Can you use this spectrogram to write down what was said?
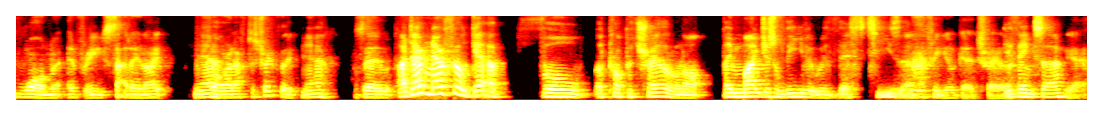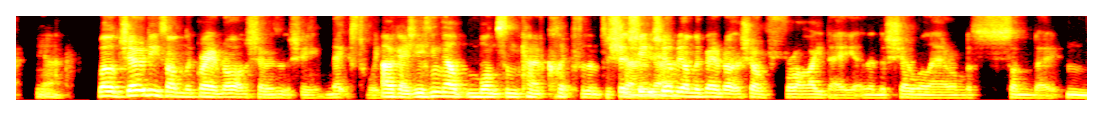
One every Saturday night Yeah, before and after Strictly. yeah. So I don't know if we'll get a full, a proper trailer or not. They might just leave it with this teaser. I think you'll get a trailer. Do you think so? Yeah. Yeah. Well, Jodie's on the Graham Norton show, isn't she? Next week. Okay, so you think they'll want some kind of clip for them to She, show? she, will be on the Graham Norton show on Friday, and then the show will air on the Sunday. Hmm.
